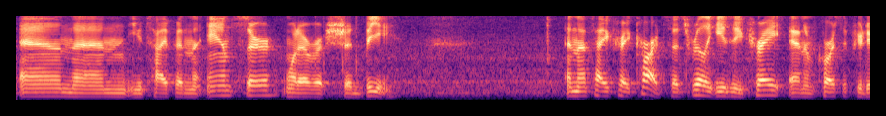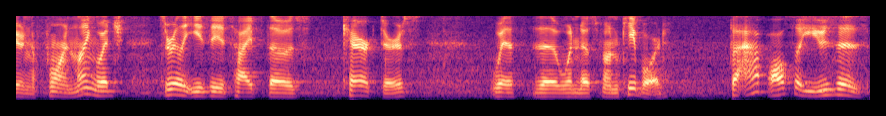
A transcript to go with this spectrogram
and then you type in the answer, whatever it should be. And that's how you create cards. So it's really easy to create, and of course if you're doing a foreign language, it's really easy to type those characters with the Windows Phone keyboard. The app also uses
